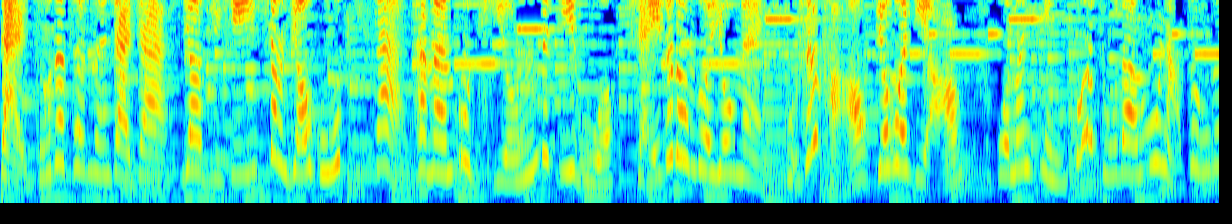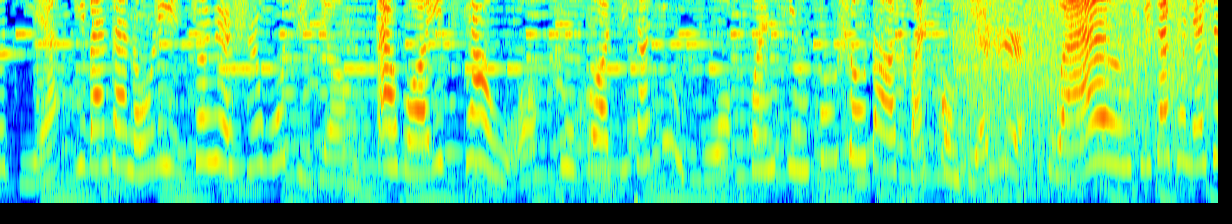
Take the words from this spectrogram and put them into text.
傣族的村村寨寨要举行象脚鼓比赛，他们不停的击鼓，谁的动作优美，鼓声好就获奖。我们景颇族的木脑纵歌节一般在农历正月十五举行，大伙一起跳舞，祝贺吉祥幸福，欢庆丰收的传统节日。哇哦，回家过年真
